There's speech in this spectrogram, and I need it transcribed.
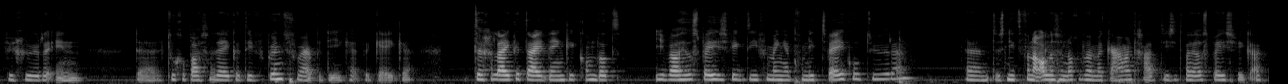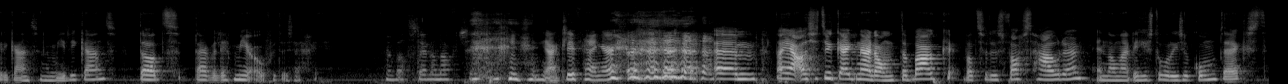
figuren in de toegepaste decoratieve kunstverwerpen die ik heb bekeken. Tegelijkertijd denk ik, omdat je wel heel specifiek die vermenging hebt van die twee culturen. Um, dus niet van alles en nog bij elkaar, maar het gaat, je ziet wel heel specifiek Afrikaans en Amerikaans. Dat daar wellicht meer over te zeggen is. En wat is daar dan over zeggen? ja, cliffhanger. um, nou ja, als je natuurlijk kijkt naar dan tabak, wat ze dus vasthouden, en dan naar de historische context,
